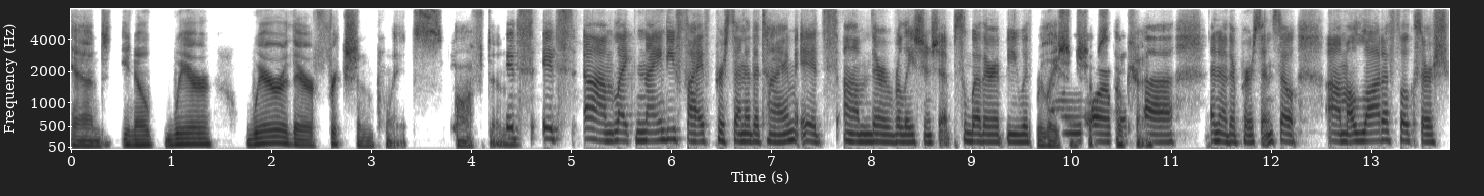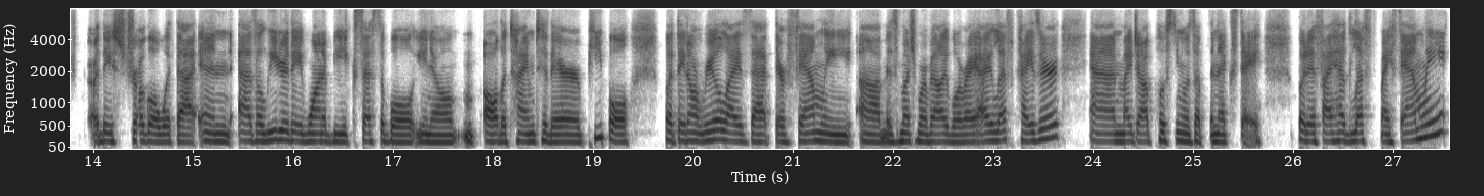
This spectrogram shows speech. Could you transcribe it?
and you know where where are their friction points often? It's it's um, like 95% of the time it's um, their relationships whether it be with relationships or with okay. uh, another person. So um, a lot of folks are they struggle with that. And as a leader they want to be accessible you know all the time to their people but they don't realize that their family um, is much more valuable right? I left kaiser and my job posting was up the next day. But if i had left my family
